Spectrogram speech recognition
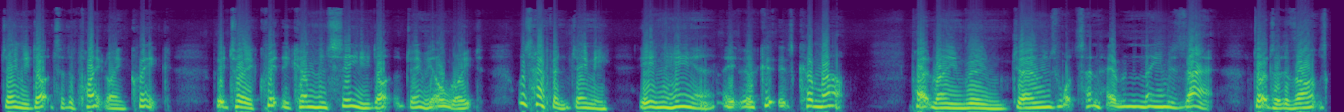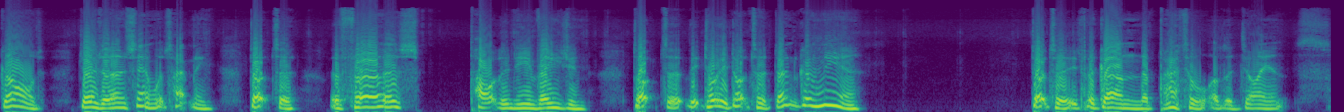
Jamie, Doctor, the pipeline, quick. Victoria, quickly come and see. Doctor, Jamie, all right. What's happened, Jamie? In here. It, look, it's come up. Pipeline room. Jones, what's in heaven name is that? Doctor, the advance guard. Jones, I don't understand what's happening. Doctor, the first part of the invasion. Doctor, Victoria, Doctor, don't go near. Doctor, it's begun, the battle of the giants.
